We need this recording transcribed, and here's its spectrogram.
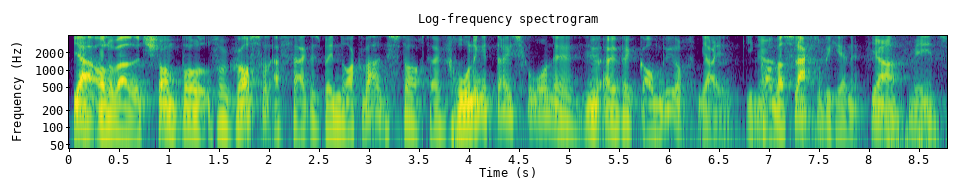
Ja, alhoewel het Jean-Paul van Gastel effect is bij NAC wel gestart. Hè. Groningen thuis gewonnen, nu Ja. uit bij Cambuur. Ja, je, je kan Ja. wel slechter beginnen. Ja, mee eens.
